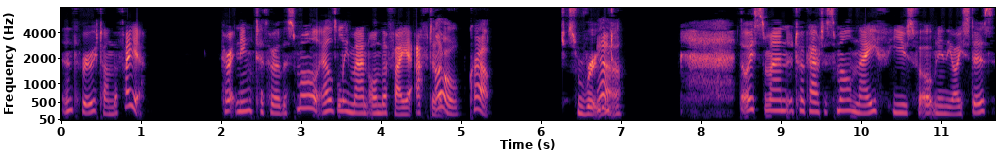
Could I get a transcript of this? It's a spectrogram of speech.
and threw it on the fire, threatening to throw the small elderly man on the fire after them. Oh, crap. Just rude. Yeah. The oysterman took out a small knife he used for opening the oysters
